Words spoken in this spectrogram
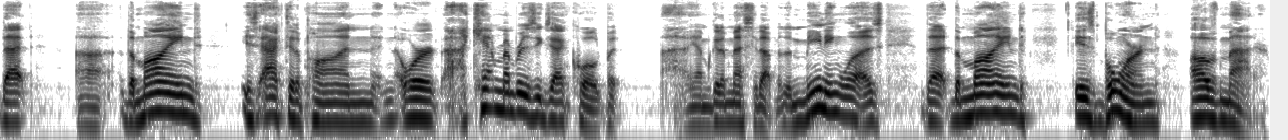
that uh, the mind is acted upon, or I can't remember his exact quote, but I am going to mess it up. The meaning was that the mind is born of matter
